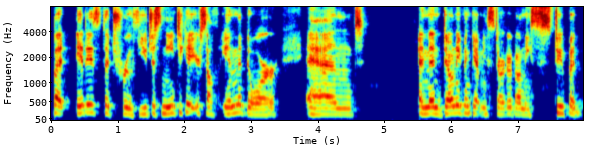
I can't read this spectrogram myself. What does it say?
but it is the truth. You just need to get yourself in the door and and then don't even get me started on these stupid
